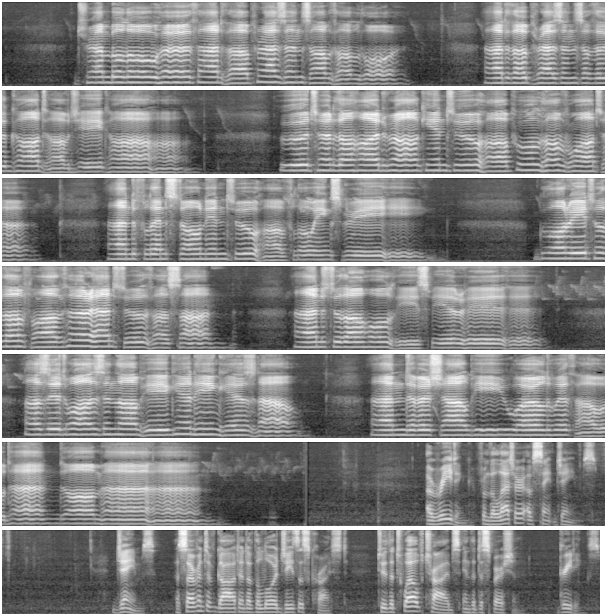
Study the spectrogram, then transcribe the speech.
tremble, O earth, at the presence of the Lord, at the presence of the God of Jacob, who turned the hard rock into a pool of water, and flint stone into a flowing spring. Glory to the Father and to the Son and to the Holy Spirit, as it was in the beginning is now, and ever shall be, world without end. Amen. A reading from the letter of St. James. James, a servant of God and of the Lord Jesus Christ, to the twelve tribes in the dispersion, greetings.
